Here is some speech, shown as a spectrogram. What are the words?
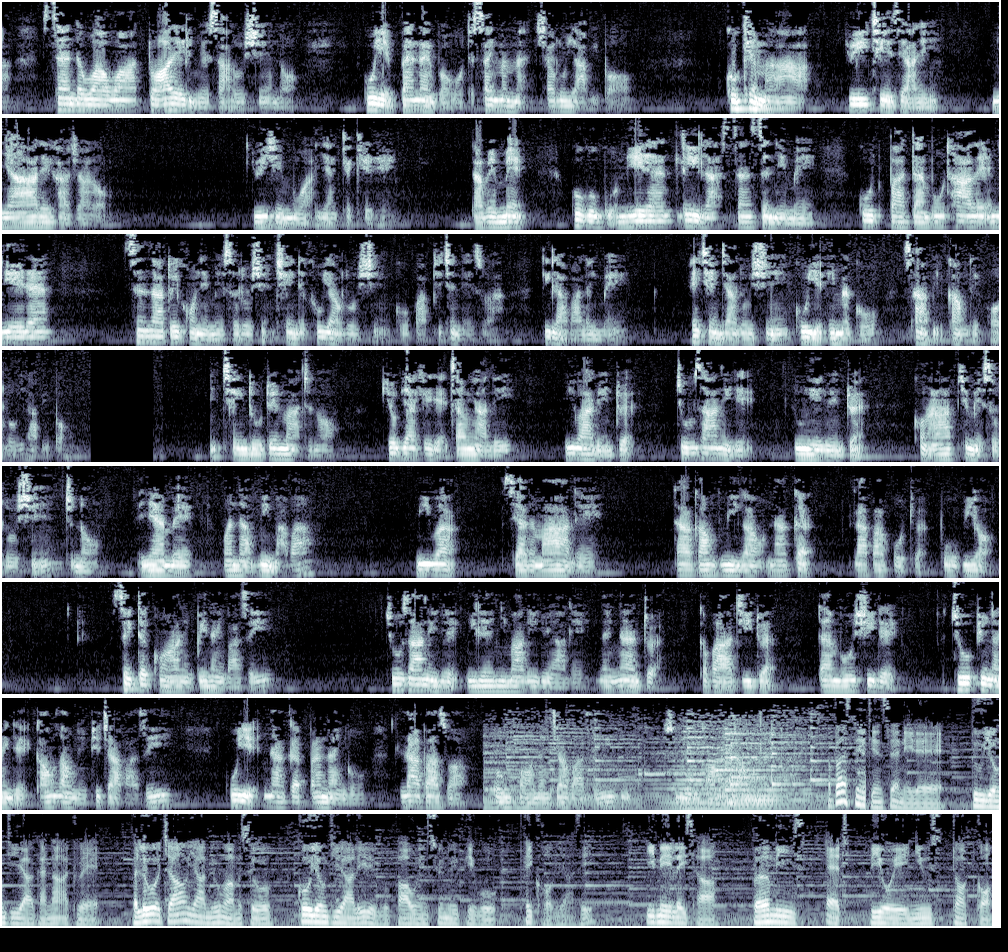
စံတဝါဝါတွားတဲ့လူတွေစားလို့ရှိရင်တော့ကိုယ့်ရဲ့ပန်းနိုင်ပေါ်ကိုတစိုက်မမတ်ရောက်လို့ရပြီပေါ့။ခုခေတ်မှာရွေးချယ်စရာတွေများတဲ့ခါကျတော့ရွေးချယ်မှုကအရန်ခက်ခဲတယ်ဒါပေမဲ့ကိုကိုကိုအမြဲတမ်းလေ့လာစမ်းစစ်နေမယ်ကိုပါတန်ဖိုးထားလဲအမြဲတမ်း စဉ်းစားတွေးခေါ်နေမယ်ဆိုလို့ရှိရင်အချိန်တစ်ခုရောက်လို့ရှိရင်ကိုပါဖြစ်ချင်တယ်ဆိုတာသိလာပါလိမ့်မယ်အဲ့ချိန်ကြလို့ရှိရင်ကိုရဲ့အိမ်မက်ကိုစပြီးအကောင့်တွေပေါ်လို့ရပြီပေါ့ဒီချိန်တိုတွင်းမှာကျွန်တော်ပြောပြခဲ့တဲ့အကြောင်းအရာလေးမိဘတွေအတွက်စူးစမ်းနေတဲ့လူငယ်တွေအတွက်ခွန်အားဖြစ်မယ်ဆိုလို့ရှိရင်ကျွန်တော်အရန်ပဲဝမ်းသာမိမှာပါမိဘဆရာသမားကလည်းဒါကောင်းသမီးကောင်းအနာဂတ်လှပဖို့အတွက်ပိုပြီးတော့ စိတ်သက်ခွန်အားနဲ့ပေးနိုင်ပါစေ။ကြိုးစားနေတဲ့ညီလေးညီမလေးတွေကလည်းနိုင်ငံအတွက်ကဘာကြီးအတွက်တန်ဖိုးရှိတဲ့အကျိုးပြုနိုင်တဲ့ခေါင်းဆောင်တွေဖြစ်ကြပါစေ။ကိုယ့်ရဲ့အနာဂတ်ပန်းနိုင်ကိုလှပစွာပုံဖော်နိုင်ကြပါစေလို့ဆုမွန်ကောင်းတောင်းပါတယ်။အပတ်စဉ်တင်ဆက်နေတဲ့သူယုံကြည်ရာကဏ္ဍအတွက်ဘလို့အကြောင်းအရာမျိုးမှမဆိုကိုယုံကြည်တာလေးတွေကိုပါဝင်ဆွေးနွေးပေးဖို့ဖိတ်ခေါ်ပါရစေ။ email လိပ်စာ burmese@voanews.com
